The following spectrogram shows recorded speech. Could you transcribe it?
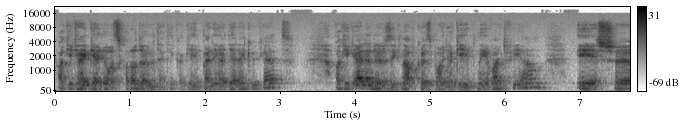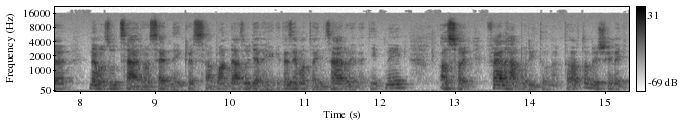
akik reggel nyolckor odaültetik a gép elé a gyereküket, akik ellenőrzik napközben, hogy a gépné vagy fiam, és nem az utcáról szednénk össze a bandázó gyerekeket. Ezért mondta, hogy zárójelet nyitnék, az, hogy felháborítónak tartom, és én egy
